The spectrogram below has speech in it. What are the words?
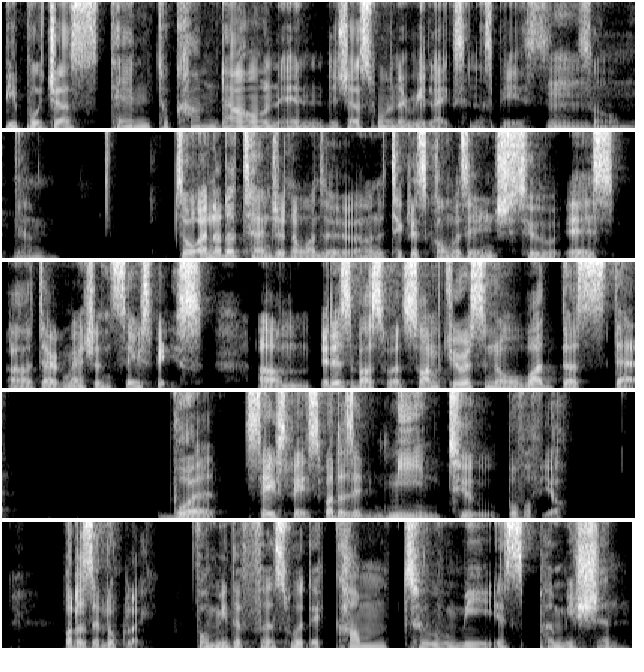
people just tend to calm down and they just want to relax in the space. Mm. So yeah. Mm. So another tangent I want to I want to take this conversation to is uh, Derrick mentioned safe space. Um, it is a buzzword, so I'm curious to know what does that word safe space? What does it mean to both of you? What does it look like? For me, the first word that come to me is permission.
